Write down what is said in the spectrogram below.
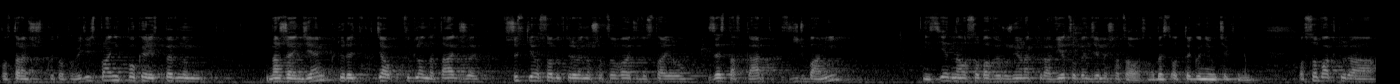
postaram się szybko to powiedzieć. Planning Poker jest pewnym narzędziem, które działa, wygląda tak, że wszystkie osoby, które będą szacować, dostają zestaw kart z liczbami. Jest jedna osoba wyróżniona, która wie, co będziemy szacować, no bez od tego nie uciekniemy. Osoba, która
